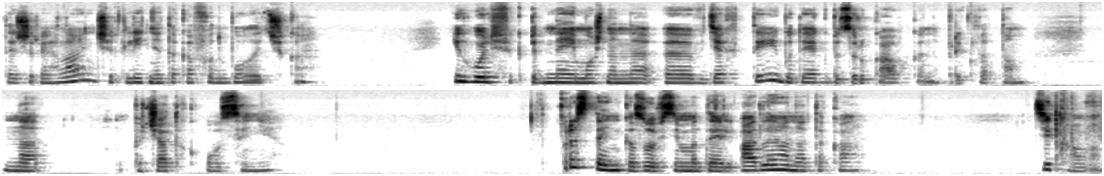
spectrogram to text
Теж регланчик, літня така футболочка. І гольфік під неї можна на, е, вдягти, буде як безрукавка, наприклад, там на початок осені. Простенька зовсім модель, але вона така цікава.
